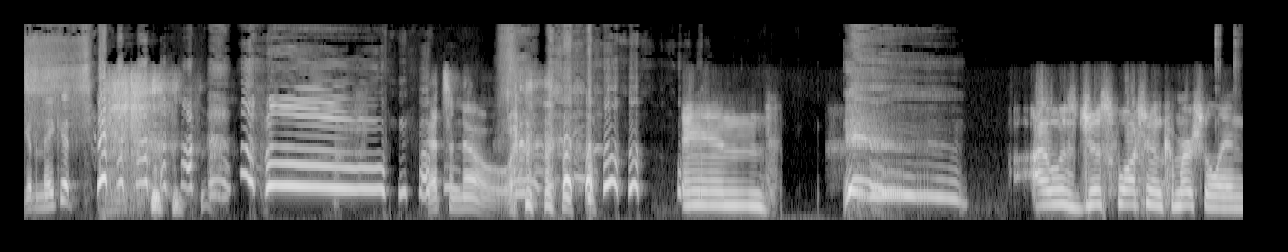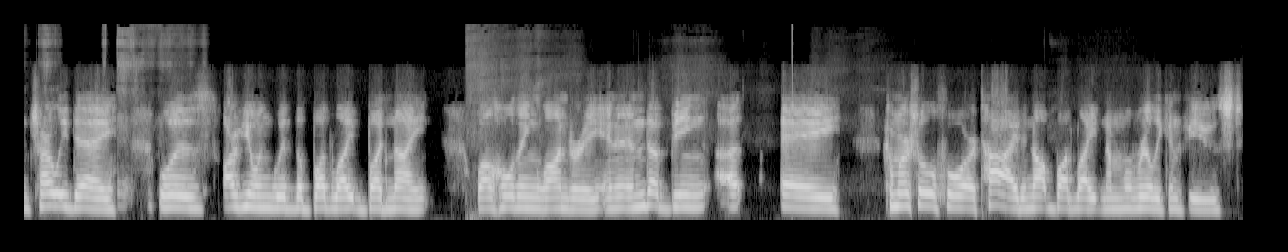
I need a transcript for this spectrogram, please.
You gonna make it? oh, no. That's a no. and I was just watching a commercial, and Charlie Day was arguing with the Bud Light Bud Knight while holding laundry, and it ended up being a, a commercial for Tide and not Bud Light, and I'm really confused.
